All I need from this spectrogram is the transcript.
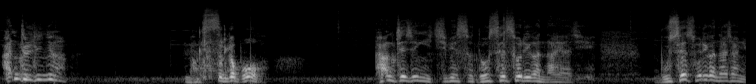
안 들리냐? 망치 소리가 뭐? 방재쟁이 집에서 노새 소리가 나야지. 무새 소리가 나자뇨.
